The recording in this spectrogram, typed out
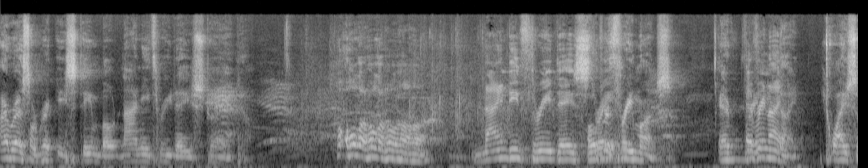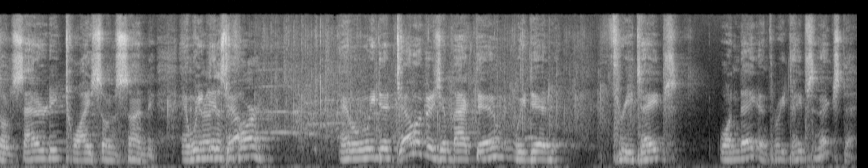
I wrestled Ricky Steamboat 93 days straight, Ho- Hold on, hold on, hold on, hold on. Ninety-three days straight. over three months, every, Every night? Twice on Saturday, twice on Sunday. And Have we you heard did this tel- before? And when we did television back then, we did three tapes one day and three tapes the next day.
